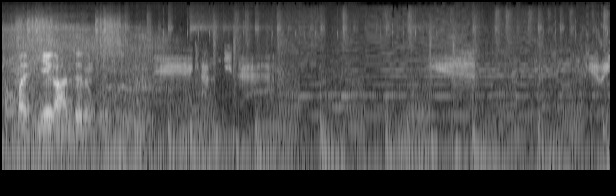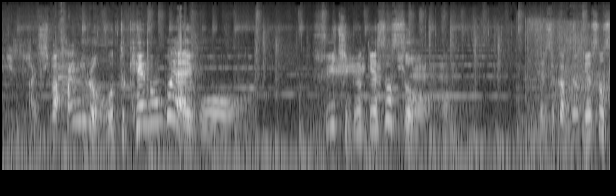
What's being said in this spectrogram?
정말 이해가 안 되는군 씨발 확률을 어떻게 해놓은 거야 이거 스위치 몇 개 썼어? 데스값 몇개 썼어?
